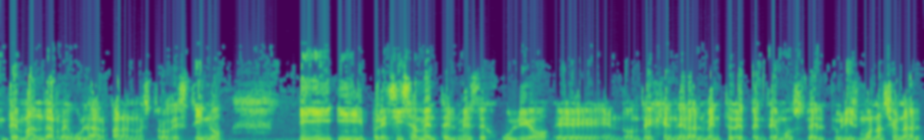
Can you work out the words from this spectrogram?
demanda regular para nuestro destino. Y, y, precisamente el mes de julio, eh, en donde generalmente dependemos del turismo nacional,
